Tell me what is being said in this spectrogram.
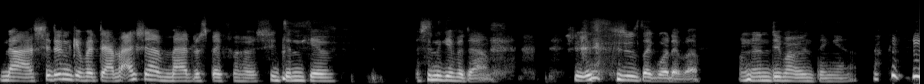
Nah, she didn't give a damn. I actually have mad respect for her. She didn't give. She didn't give a damn. She she was like, whatever. I'm gonna do my own thing yeah.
